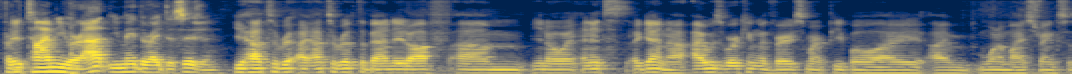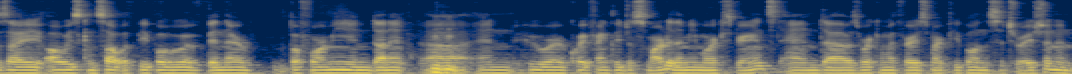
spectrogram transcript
100%. for the time you were at, you made the right decision. you had to ri- I had to rip the band-aid off um, you know and it's again I, I was working with very smart people I I'm one of my strengths is I always consult with people who have been there before me and done it uh, Mhm. and who were quite frankly just smarter than me more experienced and uh, I was working with very smart people in the situation and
